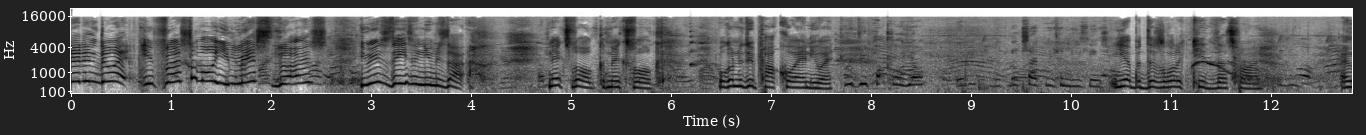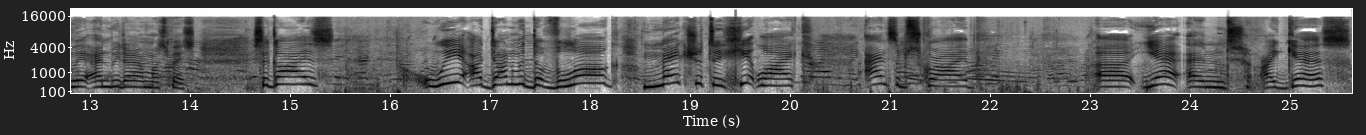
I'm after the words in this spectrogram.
didn't do it. You first of all you missed those. You missed these and you missed that. Next vlog. Next vlog. We're gonna do parkour anyway. we do parkour here. It looks like we can do things. Yeah, but there's a lot of kids. That's why. And we and we don't have much space. So guys, we are done with the vlog. Make sure to hit like and subscribe. Uh, yeah, and I guess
